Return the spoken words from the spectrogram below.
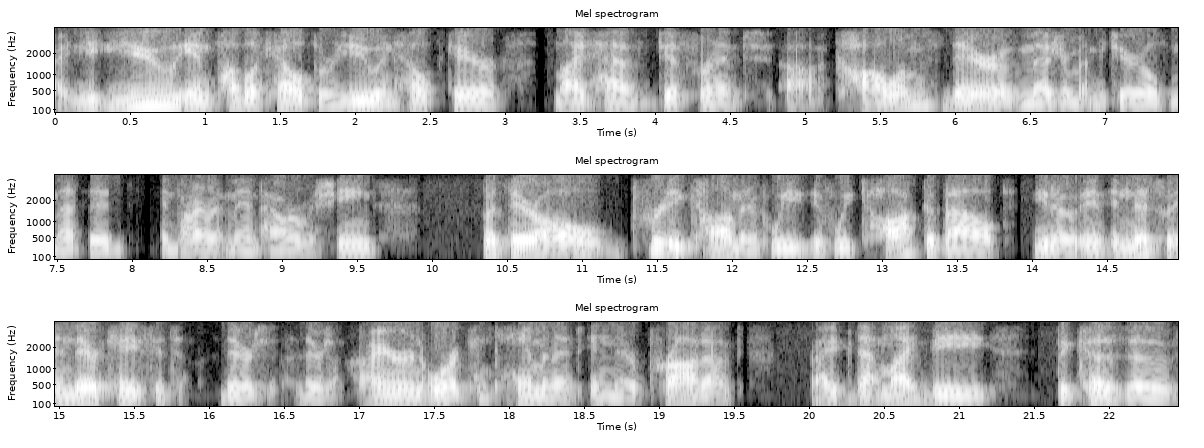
Right? You, you in public health or you in healthcare might have different uh, columns there of measurement materials, method, environment, manpower, machine, but they're all pretty common. If we if we talked about, you know, in, in this in their case, it's there's there's iron or a contaminant in their product, right? That might be because of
